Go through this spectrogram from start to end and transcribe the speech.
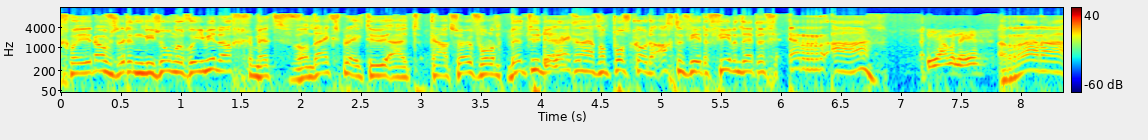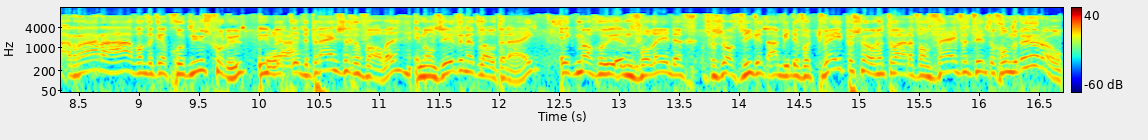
Dag, meneer Roos. Een bijzonder goedemiddag. Met Van Dijk spreekt u uit Kaatsheuvel. Bent u de eigenaar van postcode 4834 RA? Ja, meneer. Rara, rara, want ik heb goed nieuws voor u. U bent in de prijzen gevallen in onze internetloterij. Ik mag u een volledig verzorgd weekend aanbieden voor twee personen te waarde van 2500 euro.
